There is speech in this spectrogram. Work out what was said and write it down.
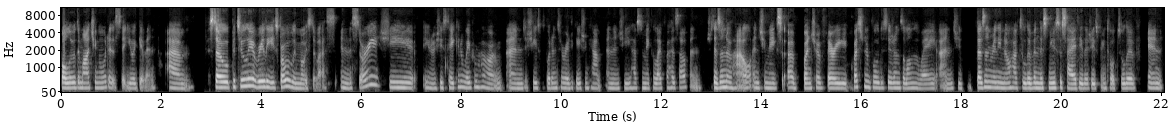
follow the marching orders that you are given. Um, so Petulia really is probably most of us in the story. She, you know, she's taken away from her home and she's put into her education camp and then she has to make a life for herself and she doesn't know how and she makes a bunch of very questionable decisions along the way and she doesn't really know how to live in this new society that she's being told to live in.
